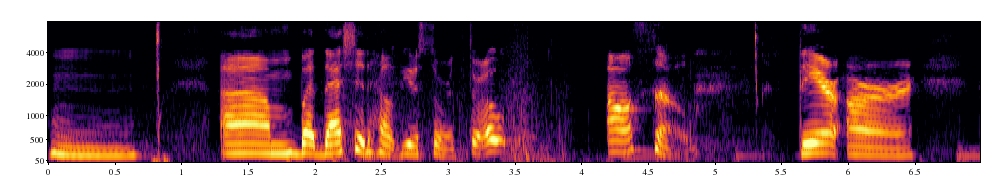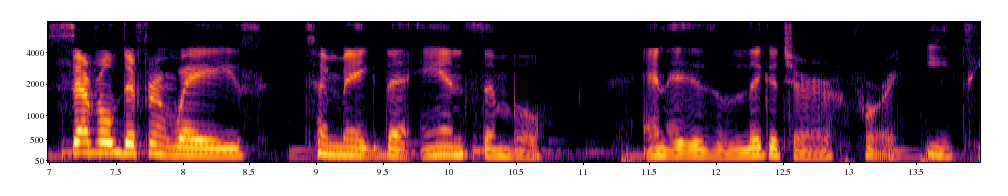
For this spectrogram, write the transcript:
Hmm. Um, but that should help your sore throat. Also, there are several different ways to make the and symbol, and it is ligature for ET.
